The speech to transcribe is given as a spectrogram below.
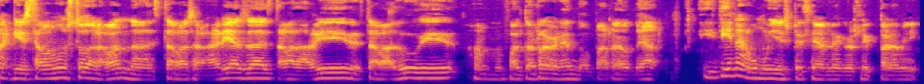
Aquí estábamos toda la banda. Estaba Salariasa, estaba David, estaba Duvid. Ah, Me faltó el reverendo para redondear. Y tiene algo muy especial Necrosleep para mí.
